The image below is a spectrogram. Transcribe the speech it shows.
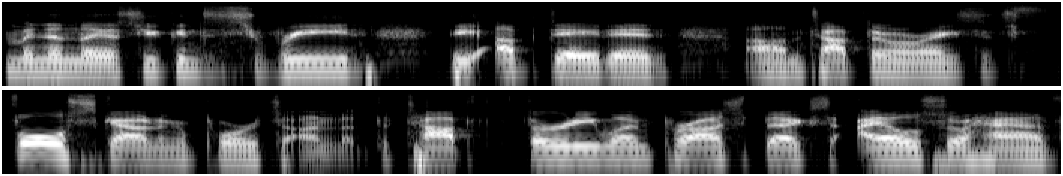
But nonetheless, you can just read the updated um, top 31 rankings. It's full scouting reports on the top 31 prospects. I also have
